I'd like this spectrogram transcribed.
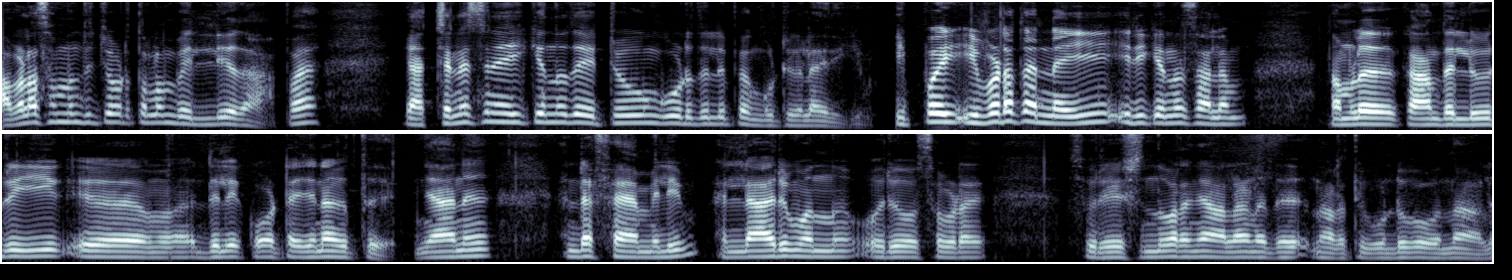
അവളെ സംബന്ധിച്ചിടത്തോളം വലിയതാണ് അപ്പം ഈ അച്ഛനെ സ്നേഹിക്കുന്നത് ഏറ്റവും കൂടുതൽ പെൺകുട്ടികളായിരിക്കും. ഇപ്പോൾ ഇവിടെ തന്നെ ഈ ഇരിക്കുന്ന സ്ഥലം നമ്മൾ കാന്തല്ലൂർ ഈ ഇതിൽ കോട്ടേജിനകത്ത് ഞാൻ എന്റെ ഫാമിലിയും എല്ലാവരും വന്ന് ഒരു ദിവസം ഇവിടെ സുരേഷ് എന്ന് പറഞ്ഞ ആളാണ് ഇത് നടത്തിക്കൊണ്ട് പോകുന്ന ആൾ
